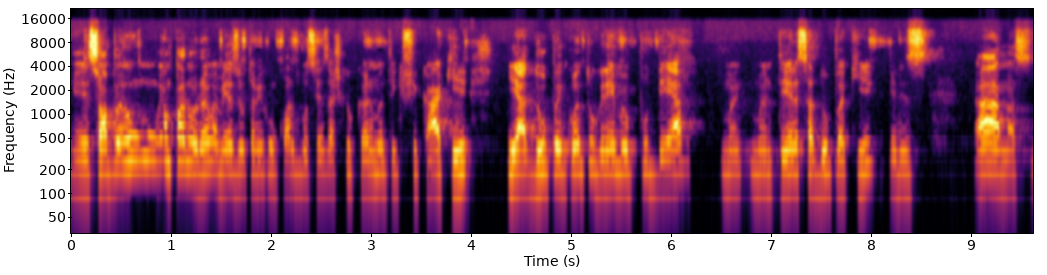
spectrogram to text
é só um, é um panorama mesmo, eu também concordo com vocês, acho que o Kahneman tem que ficar aqui e a dupla, enquanto o Grêmio puder man manter essa dupla aqui, eles ah, mas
